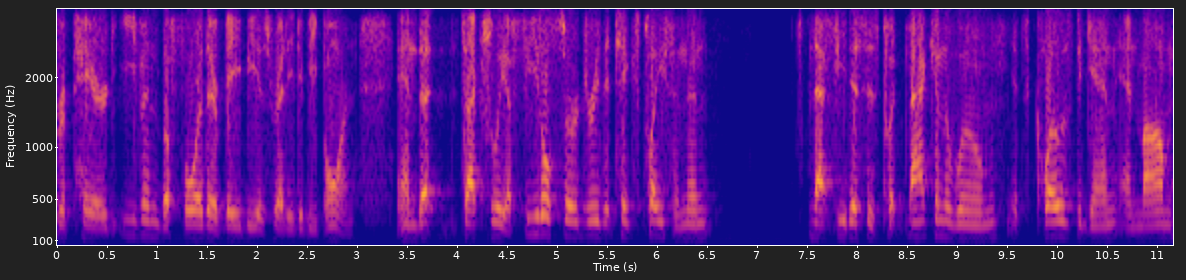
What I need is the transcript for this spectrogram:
repaired even before their baby is ready to be born. And that it's actually a fetal surgery that takes place and then that fetus is put back in the womb, it's closed again, and mom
